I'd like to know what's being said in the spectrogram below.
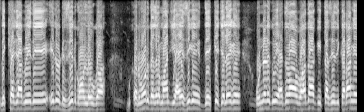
ਦੇਖਿਆ ਜਾਵੇ ਇਹਦੇ, ਇਹਦਾ ਡਿਸੀਜਨ ਕੌਣ ਲਊਗਾ? ਅਨਮੋਲ ਗਗਲਮਾਨ ਜੀ ਆਏ ਸੀਗੇ ਦੇਖ ਕੇ ਚਲੇ ਗਏ। ਉਹਨਾਂ ਨੇ ਕੋਈ ਇਹਦਾ ਵਾਅਦਾ ਕੀਤਾ ਸੀ ਅਸੀਂ ਕਰਾਂਗੇ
